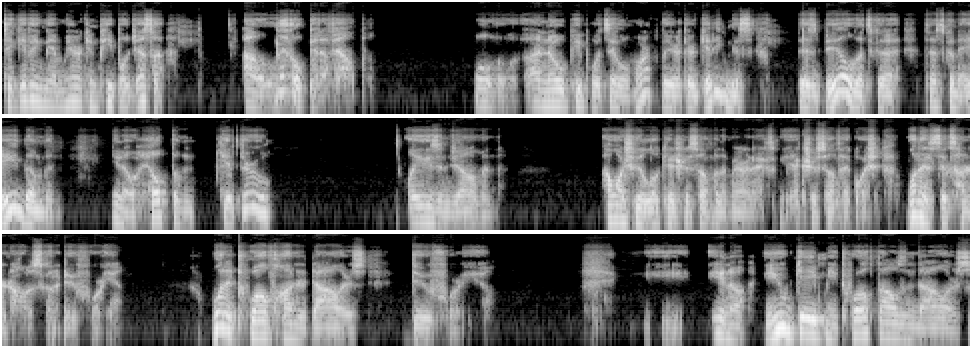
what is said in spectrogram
to giving the American people just a, a little bit of help, well, I know people would say, well, Mark, they're, they're getting this this bill that's gonna that's gonna aid them and you know help them get through. Ladies and gentlemen, I want you to look at yourself in the mirror and ask me, ask yourself that question. What is six hundred dollars going to do for you? What did twelve hundred dollars do for you? You know, you gave me twelve thousand dollars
